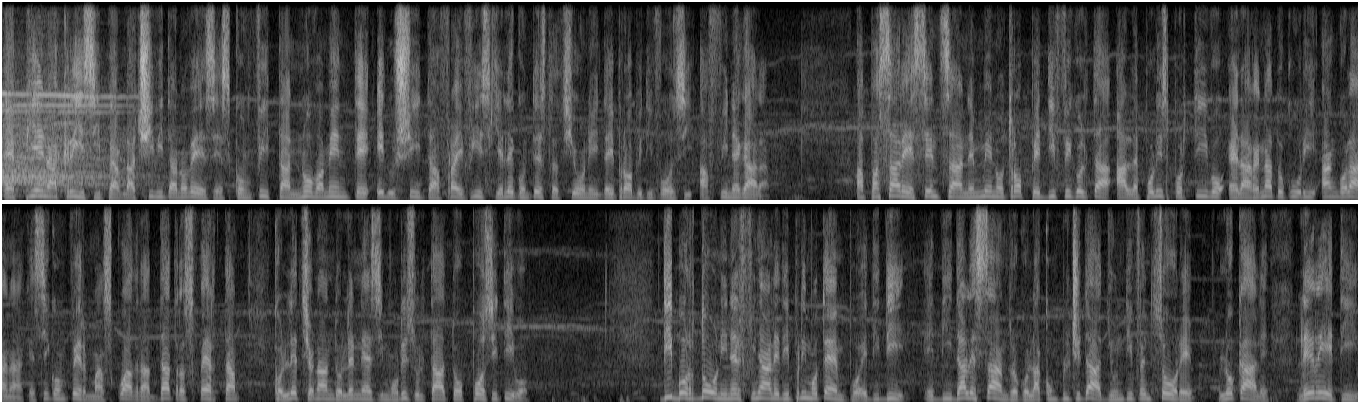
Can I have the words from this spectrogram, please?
È piena crisi per la Civitanovese, sconfitta nuovamente ed uscita fra i fischi e le contestazioni dei propri tifosi a fine gara. A passare senza nemmeno troppe difficoltà al polisportivo è la Renato Curi angolana che si conferma squadra da trasferta collezionando l'ennesimo risultato positivo. Di Bordoni nel finale di primo tempo e di, e di D'Alessandro con la complicità di un difensore locale le reti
